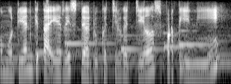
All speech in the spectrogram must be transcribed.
Kemudian kita iris dadu kecil-kecil seperti ini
